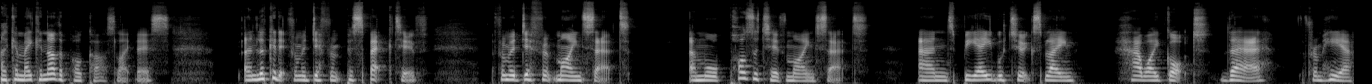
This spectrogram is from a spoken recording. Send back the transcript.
I can make another podcast like this and look at it from a different perspective, from a different mindset, a more positive mindset, and be able to explain how I got there from here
